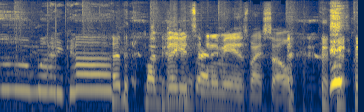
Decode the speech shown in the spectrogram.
Oh my god. my biggest enemy is myself. How did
